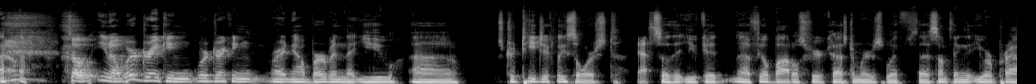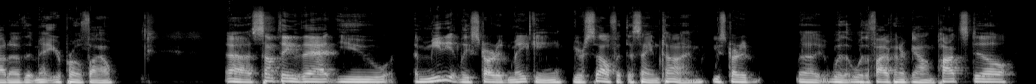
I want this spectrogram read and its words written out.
No. So you know we're drinking we're drinking right now bourbon that you uh, strategically sourced, Yes. so that you could uh, fill bottles for your customers with uh, something that you were proud of that met your profile. Uh, something that you immediately started making yourself at the same time. You started uh, with with a 500 gallon pot still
